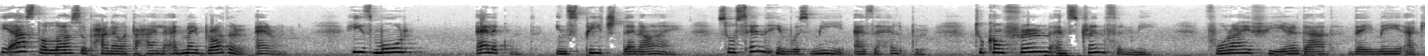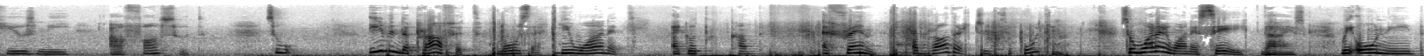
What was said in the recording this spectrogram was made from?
He asked Allah subhanahu wa ta'ala and my brother Aaron He's more eloquent in speech than I so send him with me as a helper to confirm and strengthen me for I fear that they may accuse me of falsehood so even the prophet Moses he wanted a good company, a friend, a brother to support him. So what I want to say, guys, we all need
